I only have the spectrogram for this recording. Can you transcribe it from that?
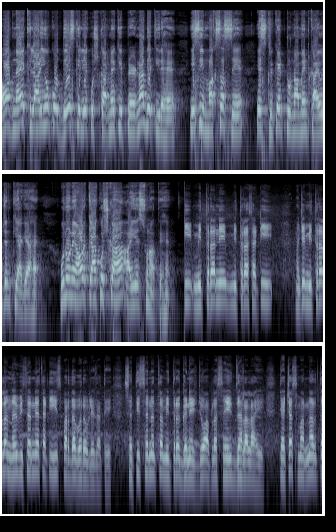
और नए खिलाड़ियों को देश के लिए कुछ करने की प्रेरणा देती रहे। इसी मकसद से इस क्रिकेट टूर्नामेंट का आयोजन किया गया है। उन्होंने और क्या कुछ कहा, आइए सुनाते हैं। की मित्राने मित्रासाठी म्हणजे मित्राला न विसरण्यासाठी ही स्पर्धा भरवली जाते. सतीश सनदचा मित्र गणेश जो आपला शहीद झालेला आहे त्याच्या स्मरणार्थ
